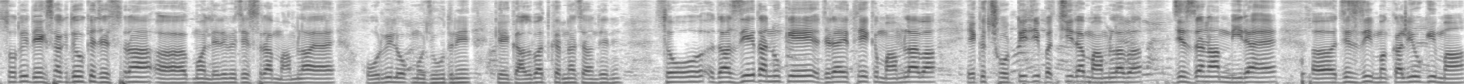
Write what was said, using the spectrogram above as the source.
ਸੋ ਤੁਸੀਂ ਦੇਖ ਸਕਦੇ ਹੋ ਕਿ ਜਿਸ ਤਰ੍ਹਾਂ ਮੁਹੱਲੇ ਦੇ ਵਿੱਚ ਇਸ ਤਰ੍ਹਾਂ ਮਾਮਲਾ ਆਇਆ ਹੈ, ਹੋਰ ਵੀ ਲੋਕ ਮੌਜੂਦ ਨੇ ਕਿ ਗੱਲਬਾਤ ਕਰਨਾ ਚਾਹੁੰਦੇ ਨੇ। ਸੋ ਦੱਸ ਦਈਏ ਤੁਹਾਨੂੰ ਕਿ ਜਿਹੜਾ ਇੱਥੇ ਇੱਕ ਮਾਮਲਾ ਵਾ, ਇੱਕ ਛੋਟੀ ਜੀ ਬੱਚੀ ਦਾ ਮਾਮਲਾ ਵਾ, ਜਿਸ ਦਾ ਨਾਮ ਮੀਰਾ ਹੈ ਜਿਸ ਦੀ ਮ- ਕਲਯੁਗੀ ਮਾਂ,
